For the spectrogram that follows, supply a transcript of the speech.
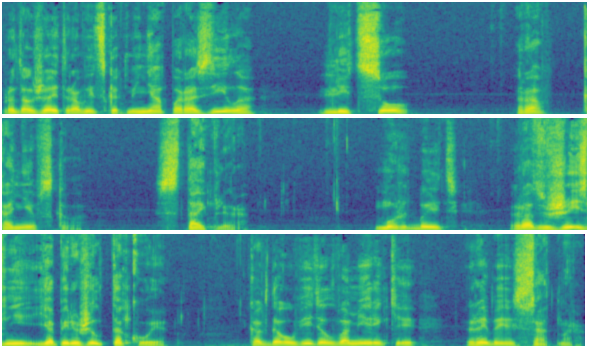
продолжает Равыц, как меня поразило лицо Рав Коневского, Стайплера. Может быть, раз в жизни я пережил такое, когда увидел в Америке Ребе Сатмара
